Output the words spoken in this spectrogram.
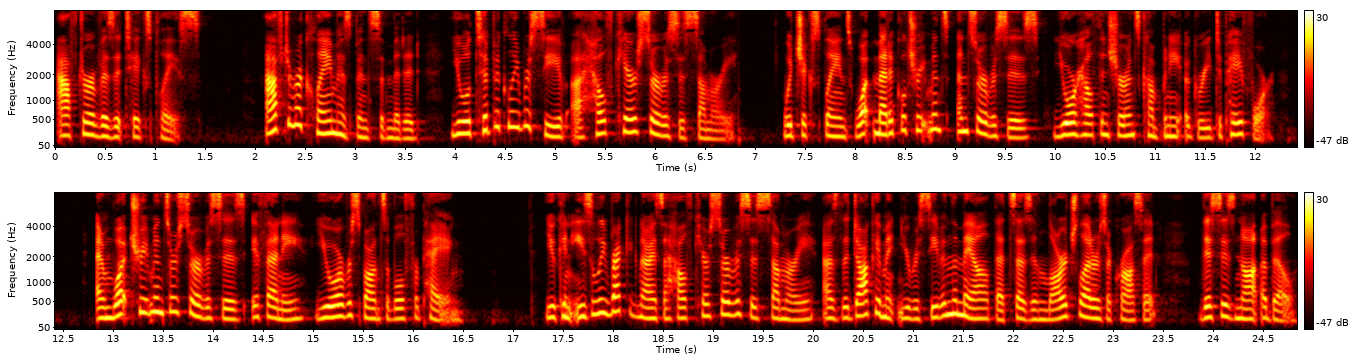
after a visit takes place. After a claim has been submitted, you will typically receive a healthcare services summary, which explains what medical treatments and services your health insurance company agreed to pay for, and what treatments or services, if any, you are responsible for paying. You can easily recognize a healthcare services summary as the document you receive in the mail that says in large letters across it, This is not a bill.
